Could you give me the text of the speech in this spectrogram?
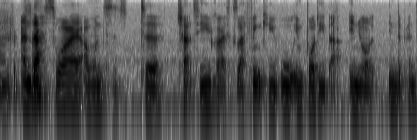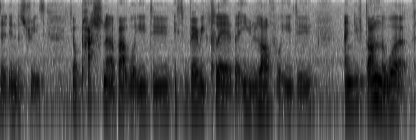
100%. And that's why I wanted to chat to you guys because I think you all embody that in your independent industries. You're passionate about what you do. It's very clear that you love what you do, and you've done the work.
